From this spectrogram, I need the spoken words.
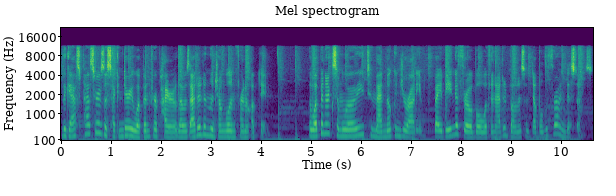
The Gas Passer is a secondary weapon for Pyro that was added in the Jungle Inferno update. The weapon acts similarly to Mad Milk and Jarate, by being a throwable with an added bonus of double the throwing distance.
